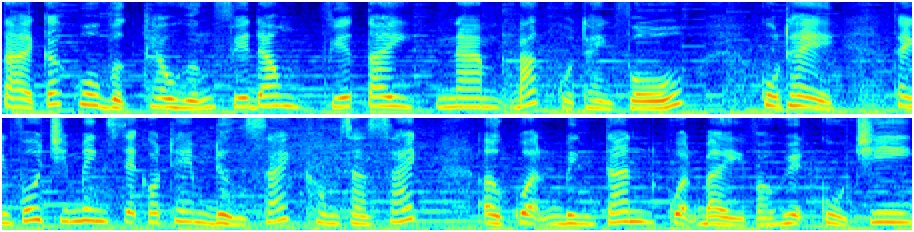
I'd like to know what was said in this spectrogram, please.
tại các khu vực theo hướng phía đông, phía tây, nam, bắc của thành phố. Cụ thể, thành phố Hồ Chí Minh sẽ có thêm đường sách, không gian sách ở quận Bình Tân, quận 7 và huyện Củ Chi.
